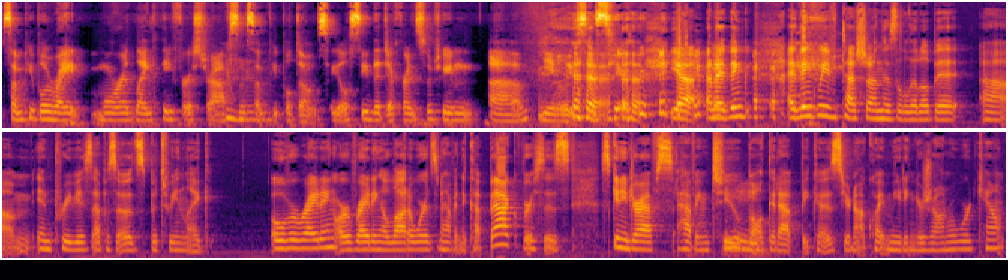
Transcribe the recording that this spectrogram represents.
some people write more lengthy first drafts mm-hmm. and some mm-hmm. people don't. So you'll see the difference between uh, me and Elise here. yeah, and I think I think we've touched on this a little bit um, in previous episodes between like overwriting or writing a lot of words and having to cut back versus skinny drafts having to mm-hmm. bulk it up because you're not quite meeting your genre word count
